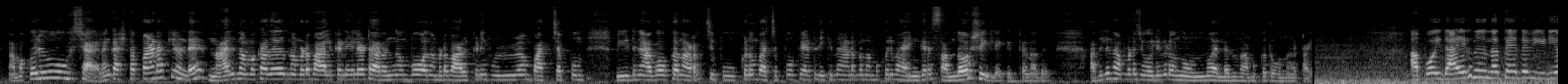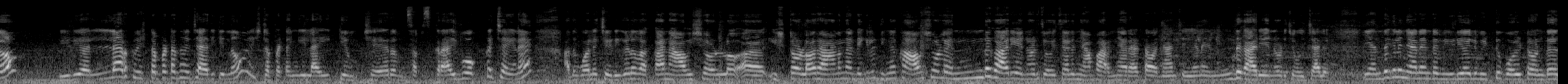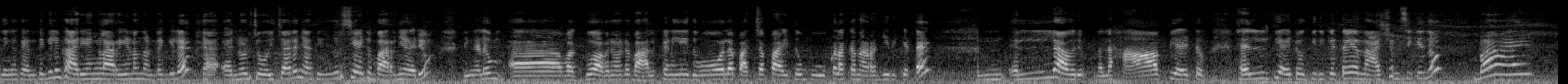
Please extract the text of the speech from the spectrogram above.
നമുക്കൊരു ശകലം കഷ്ടപ്പാടൊക്കെ ഉണ്ട്. എന്നാലും നമുക്കത് നമ്മുടെ ബാൽക്കണിയിലോട്ട് ഇറങ്ങുമ്പോൾ നമ്മുടെ ബാൽക്കണി മുഴുവൻ പച്ചപ്പും വീടിനകമൊക്കെ നിറച്ച് പൂക്കളും പച്ചപ്പും ഒക്കെ ആയിട്ട് നിൽക്കുന്ന കാണുമ്പോൾ നമുക്കൊരു ഭയങ്കര സന്തോഷമില്ലേ കിട്ടണത്. അതിൽ നമ്മുടെ ജോലികളൊന്നും ഒന്നും അല്ലെന്ന് നമുക്ക് തോന്നുന്നു കേട്ടോ. അപ്പോൾ ഇതായിരുന്നു ഇന്നത്തെ എന്റെ വീഡിയോ വീഡിയോ എല്ലാവർക്കും ഇഷ്ടപ്പെട്ടെന്ന് വിചാരിക്കുന്നു. ഇഷ്ടപ്പെട്ടെങ്കിൽ ലൈക്കും ഷെയറും സബ്സ്ക്രൈബും ഒക്കെ ചെയ്യണേ. അതുപോലെ ചെടികൾ വെക്കാൻ ആവശ്യമുള്ള ഇഷ്ടമുള്ളവരാണെന്നുണ്ടെങ്കിൽ നിങ്ങൾക്ക് ആവശ്യമുള്ള എന്ത് കാര്യം എന്നോട് ചോദിച്ചാലും ഞാൻ പറഞ്ഞുതരാം കേട്ടോ ഞാൻ ചെയ്യണ എന്ത് കാര്യം എന്നോട് ചോദിച്ചാലും. എന്തെങ്കിലും ഞാൻ എന്റെ വീഡിയോയിൽ വിട്ടുപോയിട്ടുണ്ട് നിങ്ങൾക്ക് എന്തെങ്കിലും കാര്യങ്ങൾ അറിയണമെന്നുണ്ടെങ്കിൽ എന്നോട് ചോദിച്ചാലും ഞാൻ തീർച്ചയായിട്ടും പറഞ്ഞു തരും നിങ്ങളും വെക്കുക അവനവരുടെ ബാൽക്കണിയെ ഇതുപോലെ പച്ചപ്പായിട്ടും പൂക്കളൊക്കെ നിറഞ്ഞിരിക്കട്ടെ. എല്ലാവരും നല്ല ഹാപ്പി ആയിട്ടും ഹെൽത്തി ആയിട്ടും ഒക്കെ ഇരിക്കട്ടെ എന്ന് ആശംസിക്കുന്നു. Bye!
